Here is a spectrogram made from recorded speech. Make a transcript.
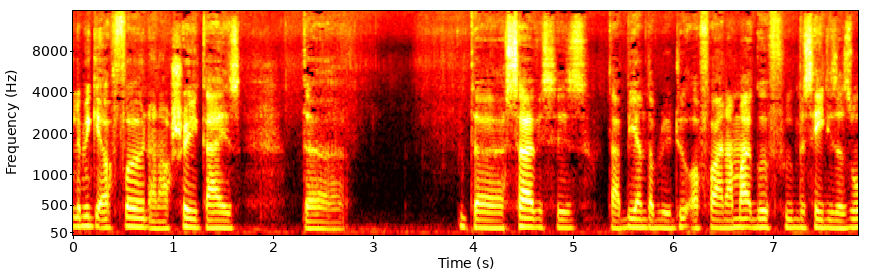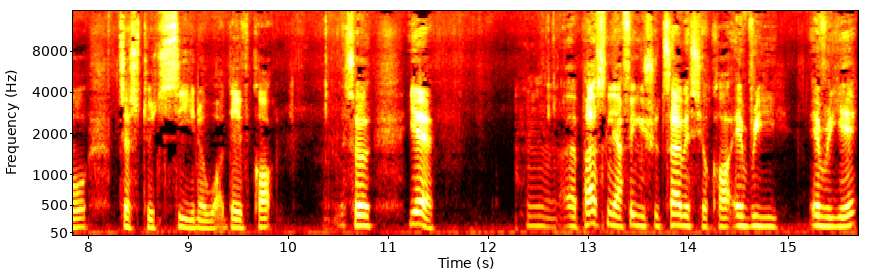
let me get a phone and I'll show you guys the the services that BMW do offer. And I might go through Mercedes as well just to see you know what they've got. So yeah. Mm, uh, personally I think you should service your car every every year.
